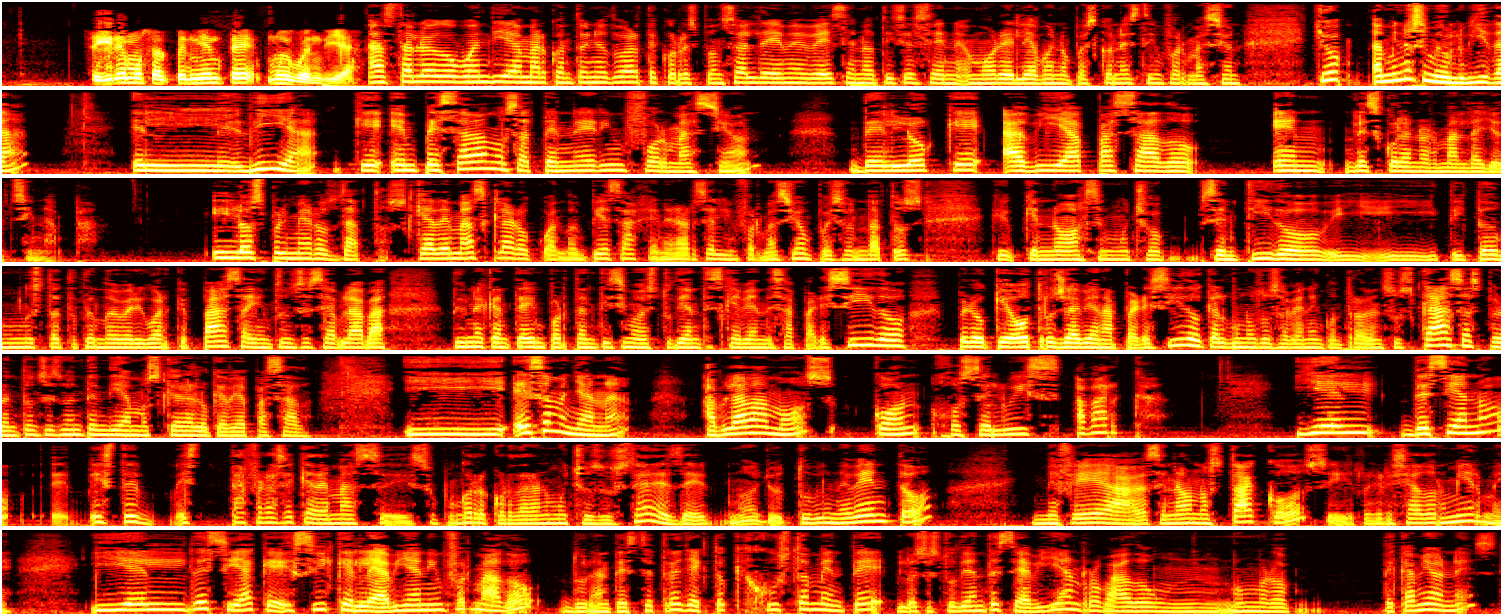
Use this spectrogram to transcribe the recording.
Seguiremos al pendiente. Muy buen día. Hasta luego. Buen día, Marco Antonio Duarte, corresponsal de MBS Noticias en Morelia. Bueno, pues con esta información. Yo, a mí no se me olvida el día que empezábamos a tener información de lo que había pasado en la Escuela Normal de Ayotzinapa los primeros datos, que además, claro, cuando empieza a generarse la información, pues son datos que, no hacen mucho sentido y, todo el mundo está tratando de averiguar qué pasa y entonces se hablaba de una cantidad importantísima de estudiantes que habían desaparecido, pero que otros ya habían aparecido, que algunos los habían encontrado en sus casas, pero entonces no entendíamos qué era lo que había pasado. Y esa mañana hablábamos con José Luis Abarca. Y él decía, no, este, esta frase que además eh, supongo recordarán muchos de ustedes, de, ¿no? Yo tuve un evento, me fui a cenar unos tacos y regresé a dormirme. Y él decía que sí, que le habían informado durante este trayecto que justamente los estudiantes se habían robado un número de camiones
